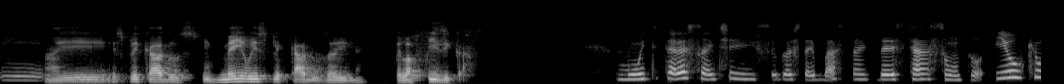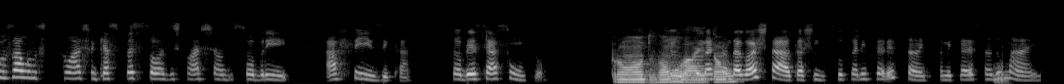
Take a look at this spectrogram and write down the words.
E Aí explicados, meio explicados aí, né, pela física. muito interessante isso. Eu gostei bastante desse assunto. E o que os alunos estão achando, que as pessoas estão achando sobre a física, sobre esse assunto? Pronto, Eu vamos tô lá. começando Então, a gostar, tô achando super interessante, tô me interessando mais.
